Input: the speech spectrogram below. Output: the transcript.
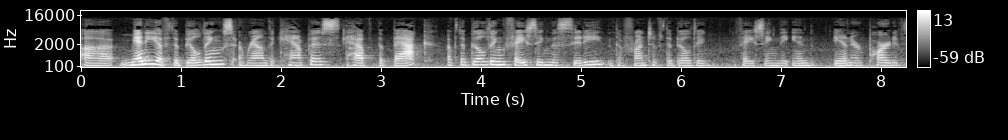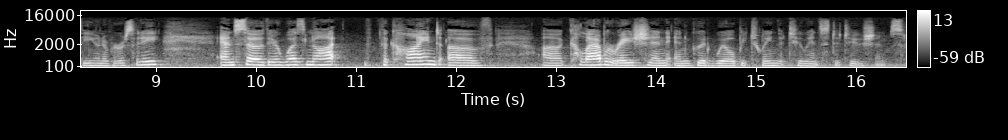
Uh, many of the buildings around the campus have the back of the building facing the city, the front of the building facing the in, inner part of the university. And so there was not the kind of uh, collaboration and goodwill between the two institutions.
